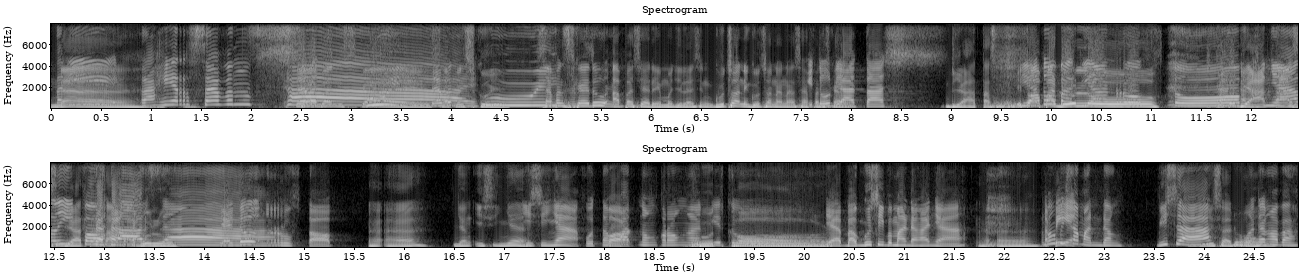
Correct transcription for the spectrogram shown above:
tadi Nah. terakhir Seven Sky. Seven Sky. Seven Seven Sky. Seven Sky itu apa sih ada yang mau jelasin? Gutson nih, Gutson anak Seven Itu Sky. di atas Di atas. Itu Dia apa dulu? rooftop. Itu di atas, Nyali di atas apa Plaza. dulu? yaitu rooftop, Heeh. Yang isinya isinya food Tempat court. nongkrongan food gitu. court. Ya bagus sih pemandangannya. Heeh. Emang Tapi bisa ya- mandang? Bisa. Bisa dong. Mandang apa?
